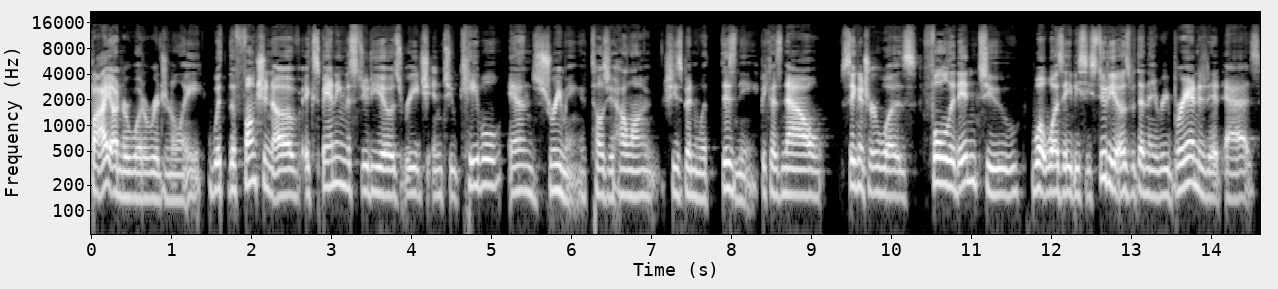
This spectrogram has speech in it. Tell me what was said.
by Underwood originally with the function of expanding the studio's reach into cable and streaming. It tells you how long she's been with Disney because now Signature was folded into what was ABC Studios, but then they rebranded it as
